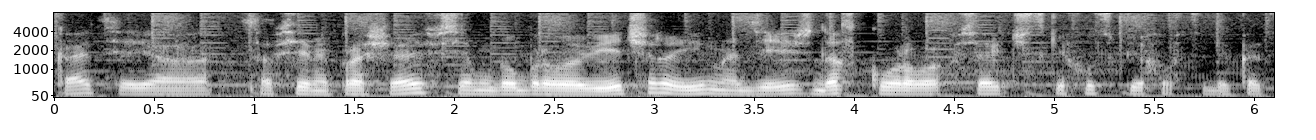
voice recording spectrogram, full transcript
Катя. Я со всеми прощаюсь. Всем доброго вечера и надеюсь, до скорого. Всяческих успехов тебе, Катя.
